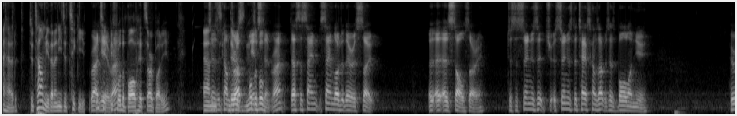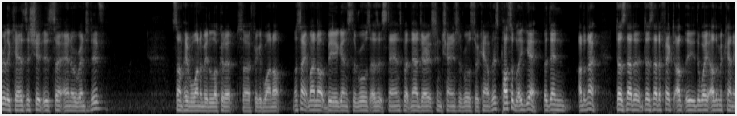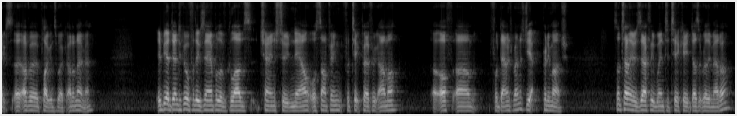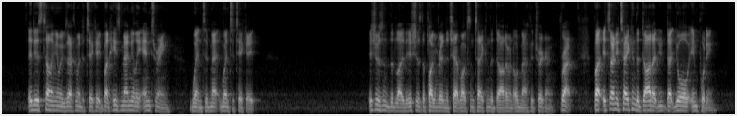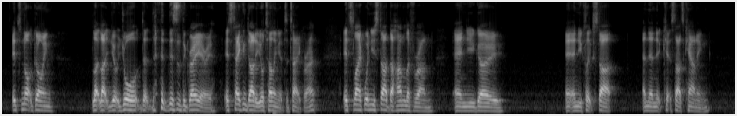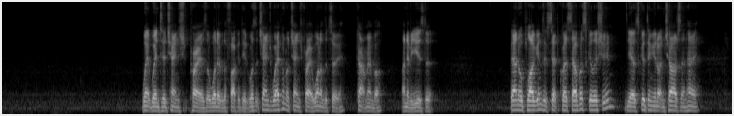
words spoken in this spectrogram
head to tell me that I need to ticky right tick here, before right? the ball hits our body. And as soon as it comes there's up, multiple... instant, right? That's the same same logic there as soap, as soul. Sorry, just as soon as it as soon as the text comes up, it says ball on you. Who really cares? This shit is so anal-rentative. Some people wanted me to look at it, so I figured why not. I'm not saying it might not be against the rules as it stands, but now Jagex can change the rules to account for this. Possibly, yeah. But then I don't know. Does that uh, does that affect the the way other mechanics, uh, other plugins work? I don't know, man. It'd be identical for the example of gloves changed to now or something for tick perfect armor uh, off um, for damage bonus. Yeah, pretty much. It's not telling you exactly when to tick it. Does it really matter? It is telling him exactly when to tick it, but he's manually entering when to when to tick eat. Issue isn't the delay. The issue is the plugin reading the chat box and taking the data and automatically triggering. Right. But it's only taking the data you, that you're inputting. It's not going like like you're, you're the, this is the gray area. It's taking data you're telling it to take, right? It's like when you start the Hunllef run and you go and you click start and then it starts counting when, when to change prayers or whatever the fuck it did. Was it change weapon or change prayer? One of the two. Can't remember. I never used it. Ban all plugins except Quest Helper skill issue. Yeah, it's a good thing you're not in charge then, hey.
